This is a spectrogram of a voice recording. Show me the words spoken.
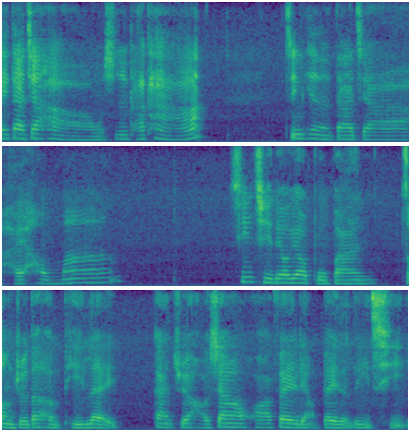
嗨，大家好，我是卡卡。今天的大家还好吗？星期六要补班，总觉得很疲累，感觉好像要花费两倍的力气，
